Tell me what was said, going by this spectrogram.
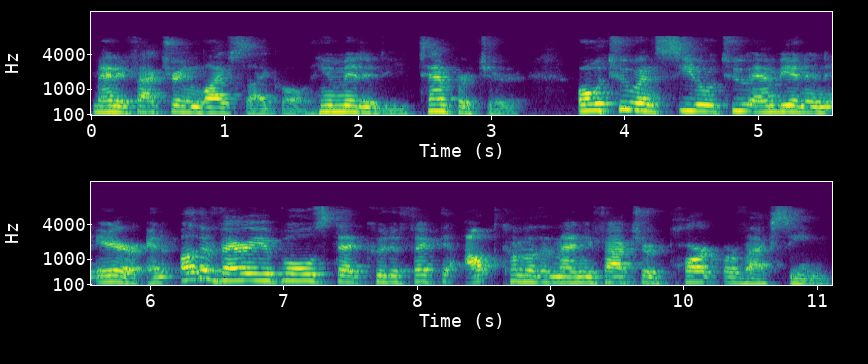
manufacturing life cycle: humidity, temperature, O2 and CO2 ambient in air, and other variables that could affect the outcome of a manufactured part or vaccine.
